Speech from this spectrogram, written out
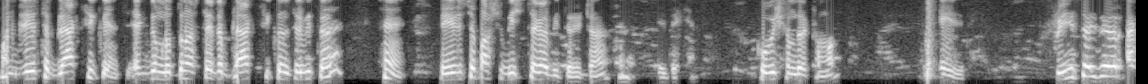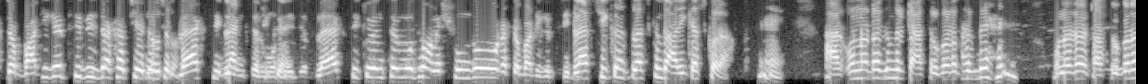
মানে এটা হচ্ছে ব্ল্যাক সিকোয়েন্স একদম নতুন আসছে এটা ব্ল্যাক সিকোয়েন্সের ভিতরে হ্যাঁ রেট হচ্ছে পাঁচশো বিশ টাকার ভিতরে এটা হ্যাঁ, এই দেখেন খুবই সুন্দর একটা মাল এই ফ্রি সাইজের একটা বাটিকের থ্রি পিস দেখাচ্ছি এটা হচ্ছে ব্ল্যাক সিকোয়েন্সের মধ্যে ব্ল্যাক সিকোয়েন্সের মধ্যে অনেক সুন্দর একটা বাটিকের থ্রি প্লাস সিকোয়েন্স প্লাস কিন্তু আরি কাজ করা হ্যাঁ আর অন্যটা কিন্তু টাসেল করা থাকবে হ্যাঁ টাসেল করা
